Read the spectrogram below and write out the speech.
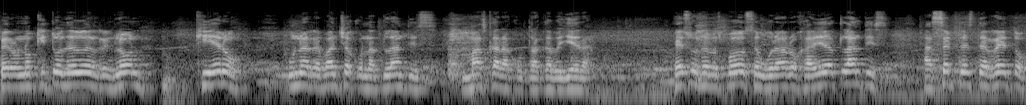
Pero no quito el dedo del renglón. Quiero una revancha con Atlantis, máscara contra cabellera. Eso se los puedo asegurar. Ojalá Atlantis acepte este reto,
